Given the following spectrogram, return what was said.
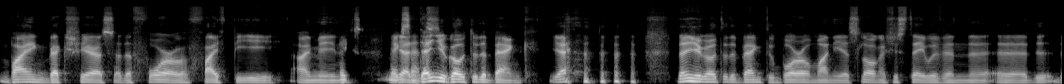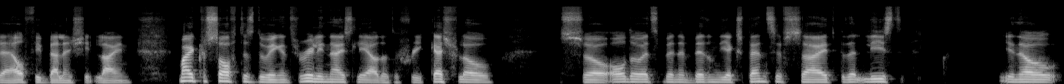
buying back shares at a four or five PE. I mean, makes, makes yeah. Sense. Then you go to the bank. Yeah, then you go to the bank to borrow money as long as you stay within uh, uh, the the healthy balance sheet line. Microsoft is doing it really nicely out of the free cash flow. So although it's been a bit on the expensive side, but at least you know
